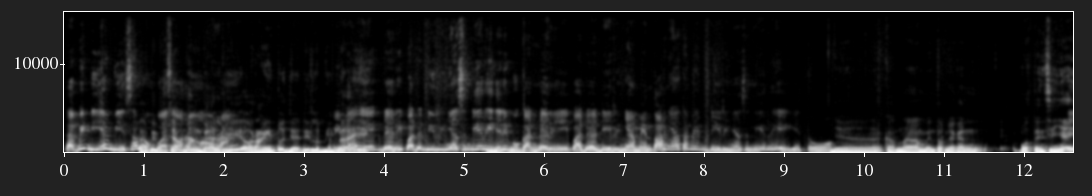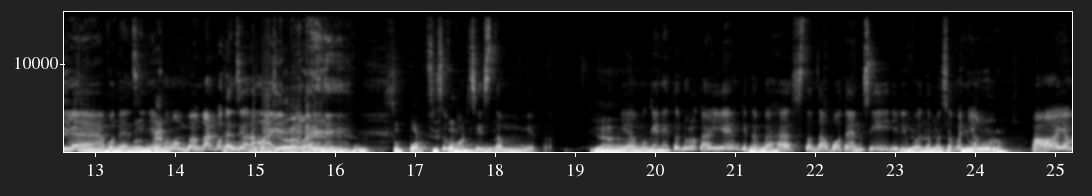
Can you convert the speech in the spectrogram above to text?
tapi dia bisa tapi membuat bisa orang-orang menggali orang itu jadi lebih, lebih baik, Hmm. baik daripada dirinya sendiri jadi bukan daripada dirinya mentornya tapi dirinya sendiri gitu ya karena mentornya kan potensinya itu Iya, potensinya mengembangkan mengembangkan potensi orang potensi lain orang gitu. lain. support system Support system gitu. Ya Ya mungkin itu dulu kali ya yang kita bahas tentang potensi. Jadi buat teman-teman yang ah, yang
